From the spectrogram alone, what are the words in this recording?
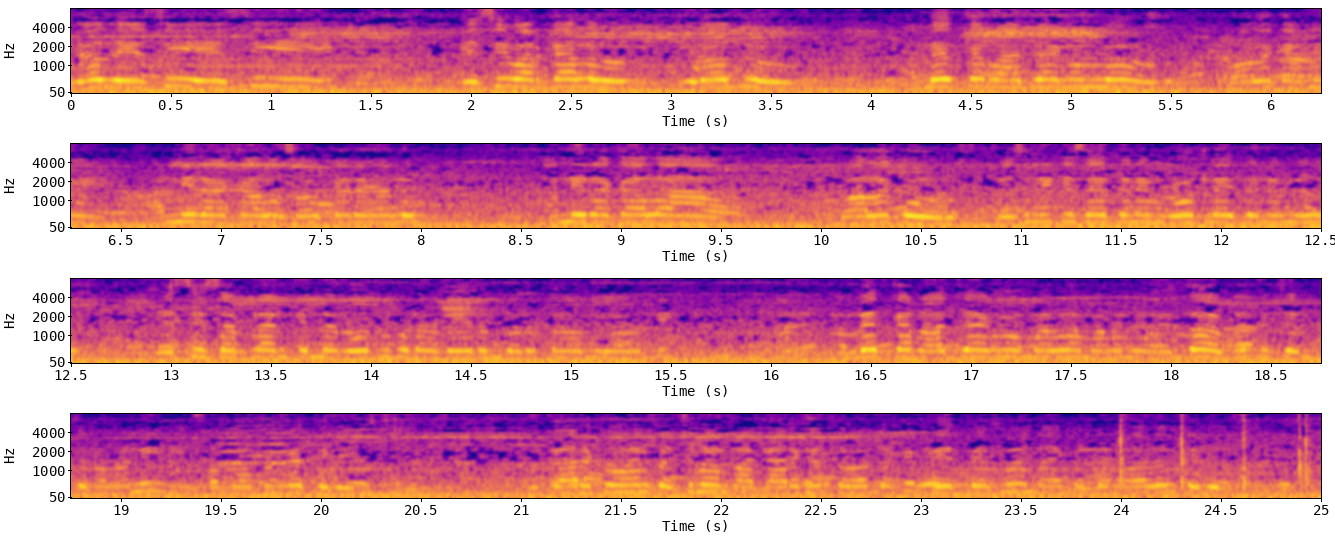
ఈరోజు ఎస్సీ ఎస్సీ ఎస్సీ వర్గాలు ఈరోజు అంబేద్కర్ రాజ్యాంగంలో వాళ్ళకి అన్ని అన్ని రకాల సౌకర్యాలు అన్ని రకాల వాళ్ళకు ఫెసిలిటీస్ అయితేనేమి రోడ్లు అయితేనేమి ఎస్సీ సప్లాన్ కింద రోడ్లు కూడా వేయడం జరుగుతూ ఉంది కాబట్టి అంబేద్కర్ రాజ్యాంగం వల్ల మనము ఎంతో అభివృద్ధి చెందుతున్నామని ఈ సందర్భంగా తెలియజేస్తున్నాం. ఈ కార్యక్రమానికి వచ్చిన మా కార్యకర్త వాళ్ళకి పేరు పేరున నాకు ధన్యవాదాలు తెలియజేస్తున్నాం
